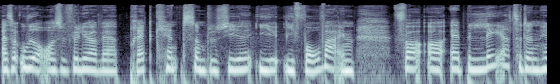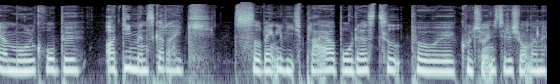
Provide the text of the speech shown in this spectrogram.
altså udover selvfølgelig at være bredt kendt, som du siger, i, i forvejen, for at appellere til den her målgruppe og de mennesker, der ikke sædvanligvis plejer at bruge deres tid på øh, kulturinstitutionerne?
